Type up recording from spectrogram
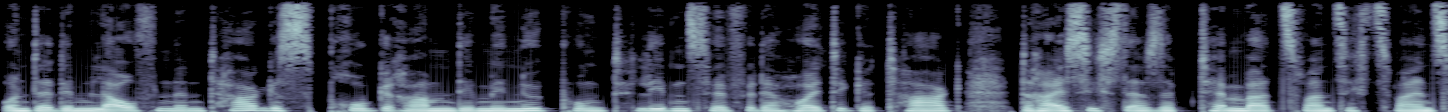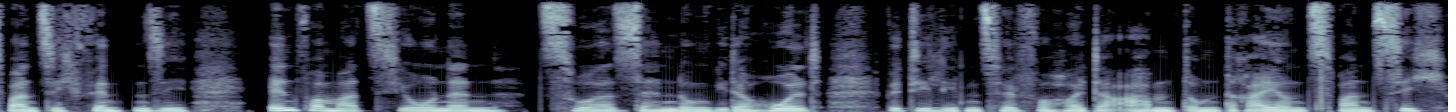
unter dem laufenden Tagesprogramm, dem Menüpunkt Lebenshilfe der heutige Tag, 30. September 2022, finden Sie Informationen zur Sendung. Wiederholt wird die Lebenshilfe heute Abend um 23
